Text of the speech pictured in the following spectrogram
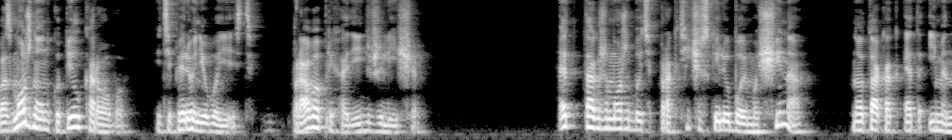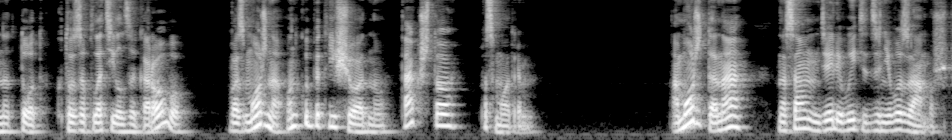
Возможно, он купил корову, и теперь у него есть право приходить в жилище. Это также может быть практически любой мужчина, но так как это именно тот, кто заплатил за корову, возможно, он купит еще одну, так что посмотрим. А может, она на самом деле выйдет за него замуж.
